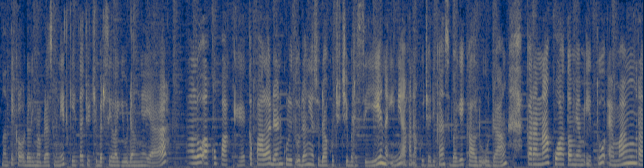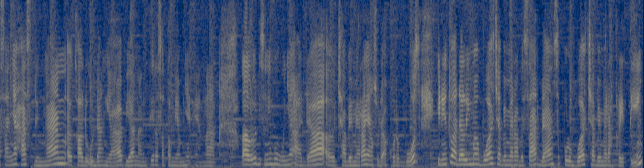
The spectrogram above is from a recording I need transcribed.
Nanti kalau udah 15 menit kita cuci bersih lagi udangnya ya. Lalu aku pakai kepala dan kulit udang yang sudah aku cuci bersih. Nah, ini akan aku jadikan sebagai kaldu udang karena kuah tom yum itu emang rasanya khas dengan e, kaldu udang ya, biar nanti rasa tom yumnya enak. Lalu di sini bumbunya ada e, cabai merah yang sudah aku rebus. Ini tuh ada 5 buah cabai merah besar dan 10 buah cabai merah keriting.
